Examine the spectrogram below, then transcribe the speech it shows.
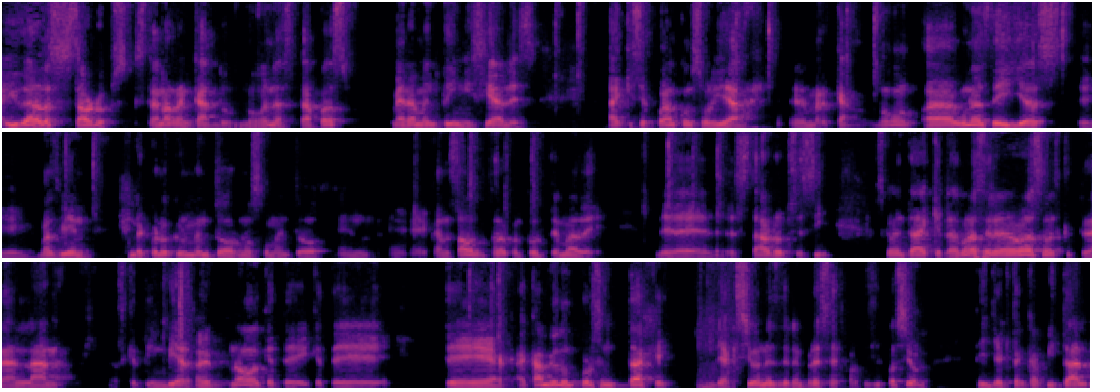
ayudar a las startups que están arrancando, ¿no? En las etapas meramente iniciales a que se puedan consolidar en el mercado, ¿no? Algunas de ellas, eh, más bien, recuerdo que un mentor nos comentó en, eh, cuando estábamos empezando con todo el tema de, de startups y así, nos comentaba que las buenas aceleradoras son las que te dan lana, las que te invierten, ¿no? Que te, que te, te a, cambio de un porcentaje de acciones de la empresa de participación, te inyectan capital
